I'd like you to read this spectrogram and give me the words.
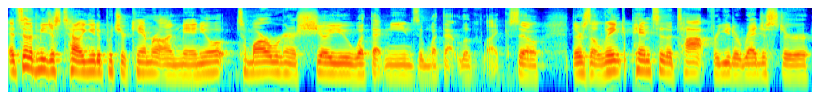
Instead of me just telling you to put your camera on manual, tomorrow we're going to show you what that means and what that looked like. So there's a link pinned to the top for you to register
